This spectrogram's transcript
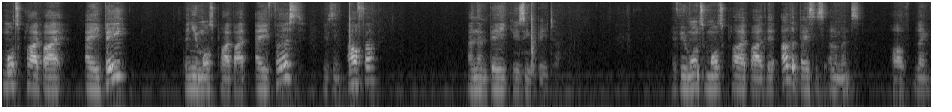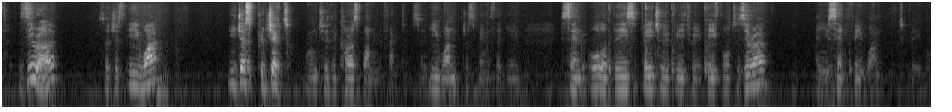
multiply by ab, then you multiply by a first using alpha, and then b using beta. If you want to multiply by the other basis elements, of length 0, such as E1, you just project onto the corresponding factor. So E1 just means that you send all of these V2, V3, V4 to 0, and you send V1 to V1.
